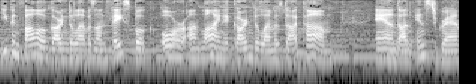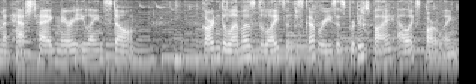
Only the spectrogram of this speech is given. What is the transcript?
You can follow Garden Dilemmas on Facebook or online at gardendilemmas.com and on Instagram at hashtag Mary Elaine Stone. Garden Dilemmas, Delights, and Discoveries is produced by Alex Bartling.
